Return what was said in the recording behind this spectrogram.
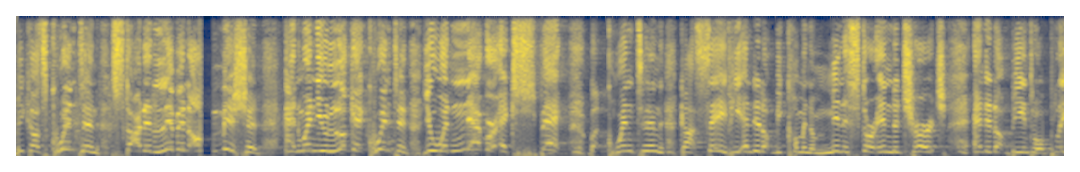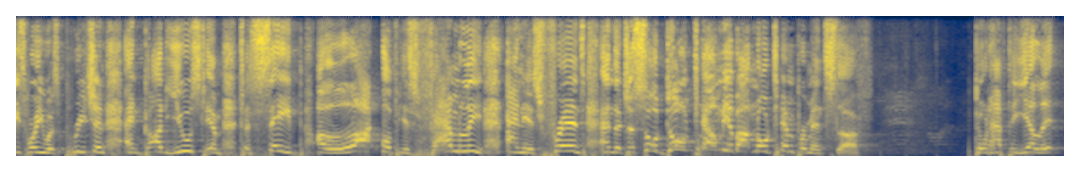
Because Quentin started living on mission. And when you look at Quentin, you would never expect. But Quentin got saved. He ended up becoming a minister in the church, ended up being to a place where he was preaching, and God used him to save a lot of his family and his friends and the church. So don't tell me about no temperament stuff. Don't have to yell it.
